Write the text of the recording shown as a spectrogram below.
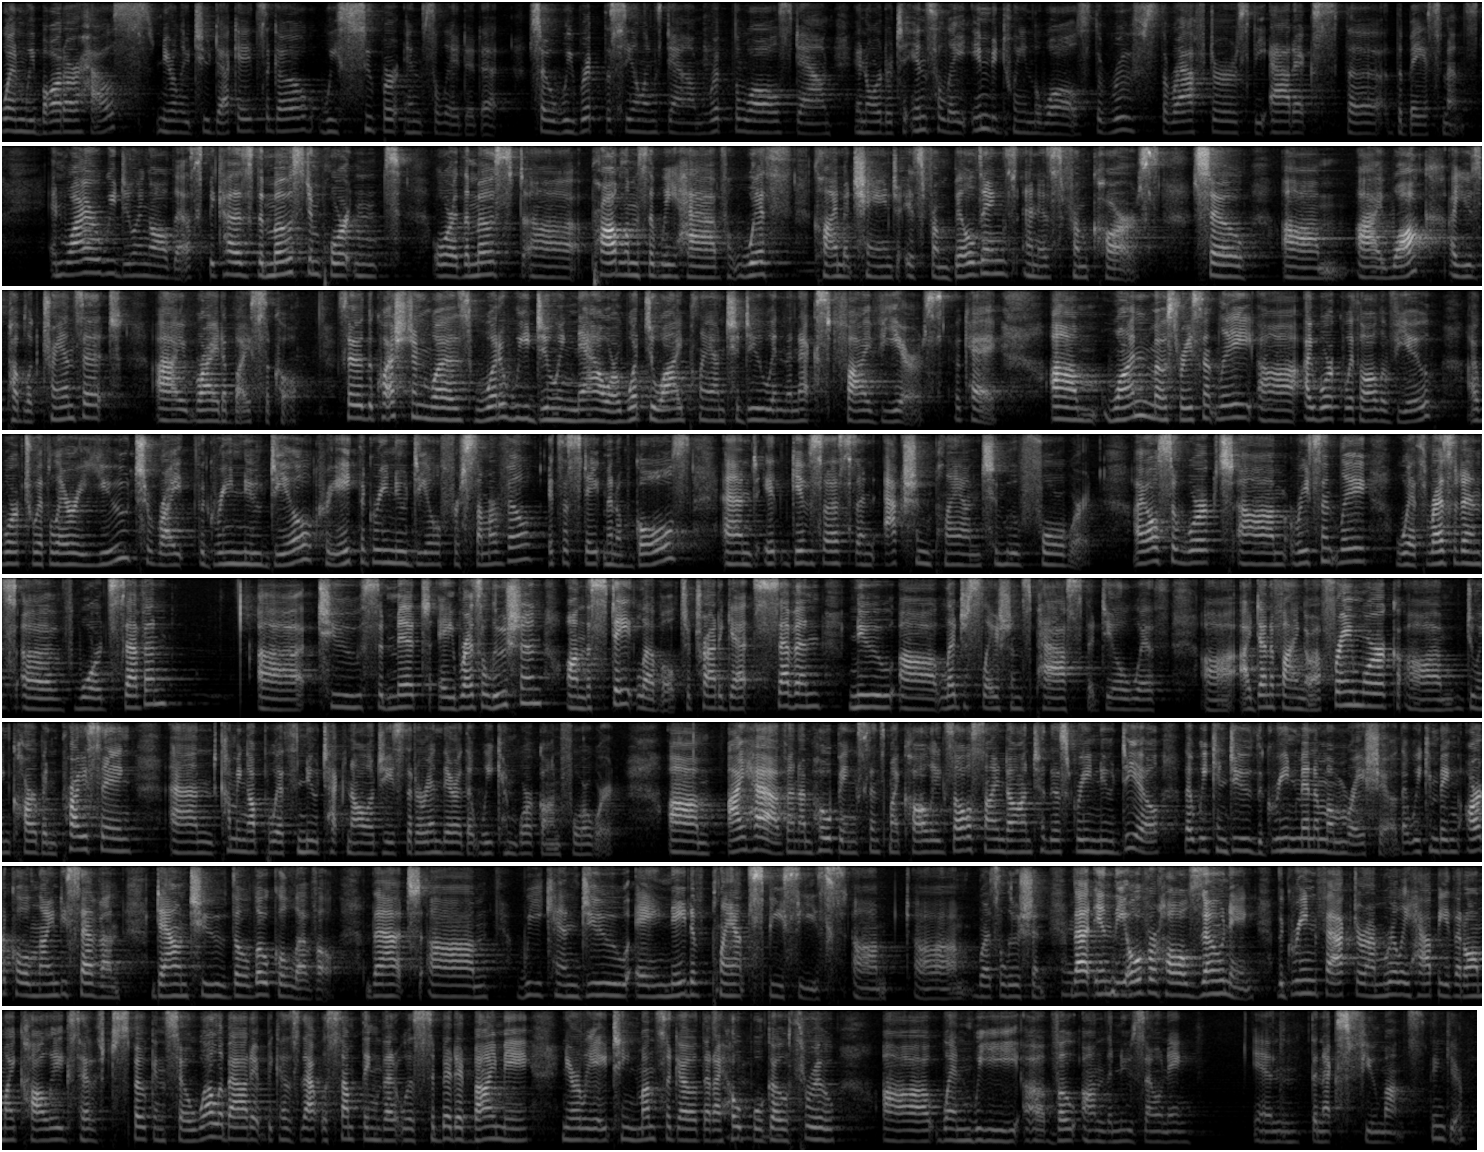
When we bought our house nearly two decades ago, we super insulated it. So we ripped the ceilings down, ripped the walls down in order to insulate in between the walls, the roofs, the rafters, the attics, the, the basements. And why are we doing all this? Because the most important or the most uh, problems that we have with climate change is from buildings and is from cars. So um, I walk, I use public transit, I ride a bicycle. So the question was, what are we doing now or what do I plan to do in the next five years? Okay. Um, one, most recently, uh, I work with all of you. I worked with Larry Yu to write the Green New Deal, create the Green New Deal for Somerville. It's a statement of goals and it gives us an action plan to move forward. I also worked um, recently with residents of Ward 7 uh, to submit a resolution on the state level to try to get seven new uh, legislations passed that deal with uh, identifying a framework, um, doing carbon pricing, and coming up with new technologies that are in there that we can work on forward. Um, I have, and I'm hoping since my colleagues all signed on to this Green New Deal, that we can do the green minimum ratio, that we can bring Article 97 down to the local level, that um, we can do a native plant species um, um, resolution, right. that in the overhaul zoning, the green factor, I'm really happy that all my colleagues have spoken so well about it because that was something that was submitted by me nearly 18 months ago that I hope will go through uh, when we uh, vote on the new zoning in the next few months. Thank you.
